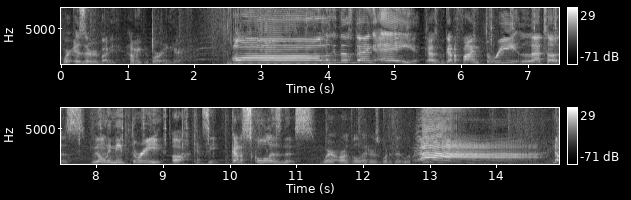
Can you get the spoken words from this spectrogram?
Where is everybody? How many people are in here? Oh, look at this dang A. Guys, we gotta find three letters. We only need three. Oh, can't see. What kind of school is this? Where are the letters? What do they look like? Ah! No,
